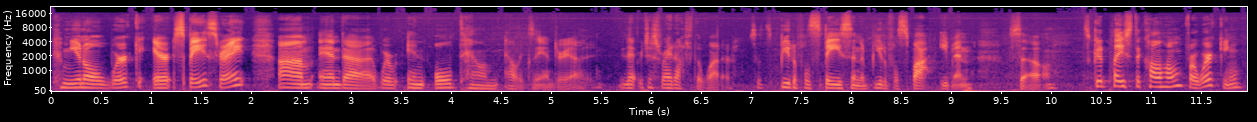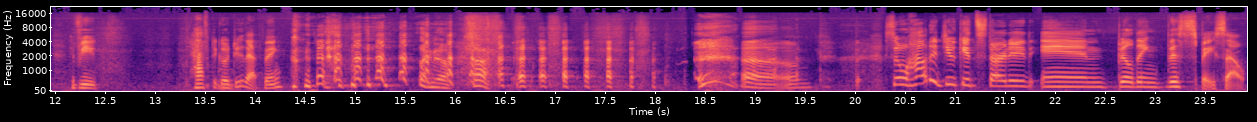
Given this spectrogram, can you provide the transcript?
communal work air space, right? Um, and uh, we're in Old Town Alexandria, just right off the water. So it's a beautiful space and a beautiful spot, even. So it's a good place to call home for working if you have to go do that thing. I know. Um, so how did you get started in building this space out?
